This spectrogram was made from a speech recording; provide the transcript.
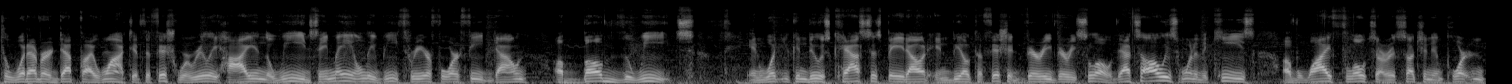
to whatever depth I want. If the fish were really high in the weeds, they may only be three or four feet down above the weeds. And what you can do is cast this bait out and be able to fish it very, very slow. That's always one of the keys of why floats are such an important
